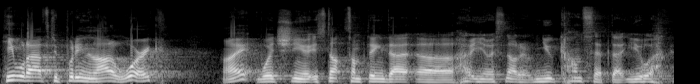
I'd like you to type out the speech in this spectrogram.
he would have to put in a lot of work right? Which you know, it's not something that uh, you know, it's not a new concept that you, uh,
